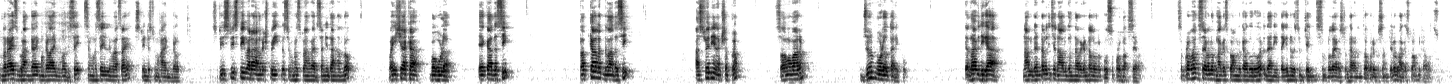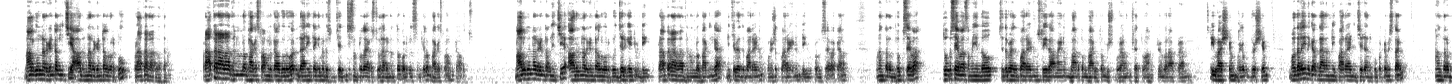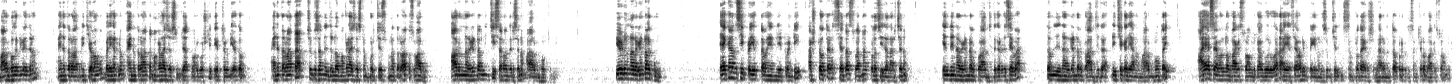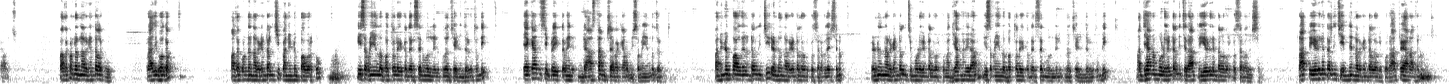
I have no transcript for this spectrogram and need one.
సుందరాయ శుభాంగాయ మంగళాయ మనోజసే సింహశైల నివాసాయ శ్రీ నృసింహాయ మంగళం శ్రీ శ్రీ శ్రీ వరాహలక్ష్మి నృసింహస్వామి వారి సన్నిధానంలో వైశాఖ బహుళ ఏకాదశి తత్కాల ద్వాదశి అశ్విని నక్షత్రం సోమవారం జూన్ మూడవ తారీఖు. యథావిధిగా నాలుగు గంటల నుంచి నాలుగున్నర గంటల వరకు సుప్రభాత సేవ. సుప్రభాత సేవలో భాగస్వాములు కాగోరువారు దానికి తగిన రుసుము చెల్లించి సంప్రదాయ వస్త్రధారణతో పరిమ సంఖ్యలో భాగస్వాములు కావచ్చు. నాలుగున్నర గంటల నుంచి ఆరున్నర గంటల వరకు ప్రాతరారాధన. ప్రాతరారాధనలో భాగస్వాములు కాగోరువారు దానికి తగిన రుసుము చెల్లించి సంప్రదాయ వస్తుధారణతో పరిమిత సంఖ్యలో భాగస్వాములు కావచ్చు. నాలుగున్నర గంటల నుంచి ఆరున్నర గంటల వరకు జరిగేటువంటి ప్రాతరారాధనలో భాగంగా నిత్యవేద పారాయణం పునిషత్ పారాయణం దివ్యప్రభు సేవాకాలం అనంతరం ధూపసేవ సేవ. సమయంలో చతుర్వేద పారాయణం శ్రీరామాయణం భారతం భాగవతం విష్ణుపురాణం క్షేత్రమహత్యం వరాపురాణం శ్రీభాష్యం భగవద్వశ్యం మొదలైన గ్రంథాలన్నీ పారాయణ చేయడానికి ఉపక్రమిస్తారు. అనంతరం బాలభోగ నివేదనం అయిన తర్వాత నిత్యహోమం బలిహరణం అయిన తర్వాత మంగళాశాస్త్రం జాతమర గోష్ఠి తీర్థ వినియోగం అయిన తర్వాత చుట్టు సన్నిధిలో మంగళాశాస్త్రం పూర్తి చేసుకున్న తర్వాత సుమారు ఆరున్నర గంటల నుంచి సర్వదర్శనం ఆరంభమవుతుంది. ఏడున్నర గంటలకు ఏకాదశి ప్రయుక్తమైనటువంటి అష్టోత్తర శత స్వర్ణ తులసి దళార్చనం ఎనిమిదిన్నర గంటలకు ఆర్జిత గరుడ సేవ తొమ్మిదిన్నర గంటలకు ఆర్జిత నిత్య కళ్యాణం ఆరంభమవుతాయి. ఆయా సేవల్లో భాగస్వాములు కాగోరువారు. ఆయా సేవలకు తగిన రుసుము చెల్లించి సంప్రదాయ వస్త్రధారణతో ప్రకృతి సంఖ్యలో భాగస్వాములు కావచ్చు. పదకొండున్నర గంటలకు రాజభోగం. పదకొండున్నర గంటల నుంచి పన్నెండు వరకు ఈ సమయంలో భక్తుల యొక్క దర్శనములు నిలుపుదల చేయడం జరుగుతుంది. ఏకాదశి ప్రయుక్తమైనటువంటి ఆస్థానం సేవాకాలం ఈ సమయంలో జరుగుతుంది. పన్నెండు పావు గంటల నుంచి రెండున్నర గంటల వరకు సర్వదర్శనం రెండున్నర గంటల నుంచి మూడు గంటల వరకు మధ్యాహ్న విరామం ఈ సమయంలో భక్తుల యొక్క దర్శనములు నిలుపుదల చేయడం జరుగుతుంది. మధ్యాహ్నం మూడు గంటల నుంచి రాత్రి ఏడు గంటల వరకు సర్వదర్శనం రాత్రి ఏడు గంటల నుంచి ఎనిమిదిన్నర గంటల వరకు రాత్రి ఆరాధన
